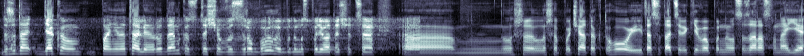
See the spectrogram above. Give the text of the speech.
Дуже дякуємо, пані Наталії Руденко, за те, що ви зробили. Будемо сподіватися, що це е, лише, лише початок того. І та ситуація, в якій ви опинилися зараз, вона є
